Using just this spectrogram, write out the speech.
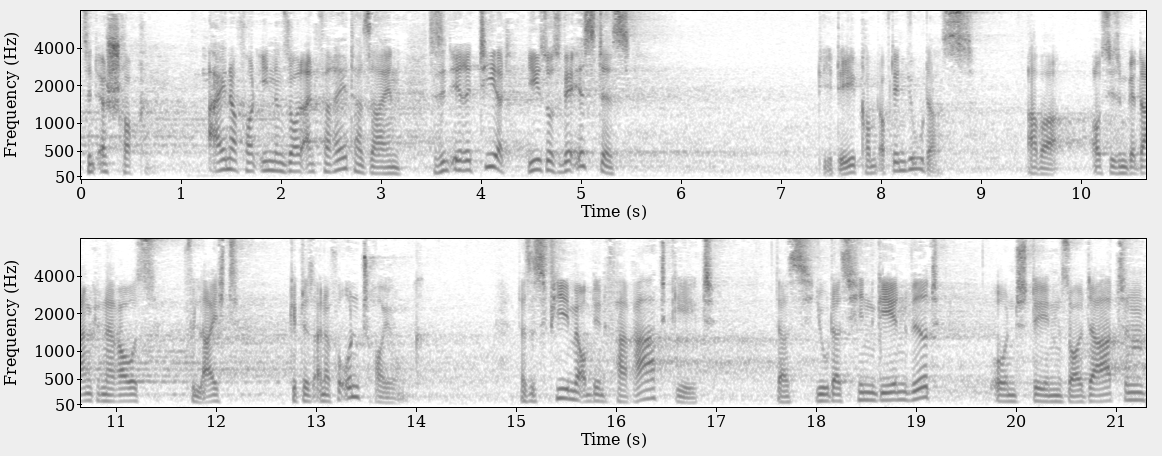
sind erschrocken. Einer von ihnen soll ein Verräter sein. Sie sind irritiert. Jesus, wer ist es? Die Idee kommt auf den Judas. Aber aus diesem Gedanken heraus, vielleicht gibt es eine Veruntreuung dass es vielmehr um den Verrat geht, dass Judas hingehen wird und den Soldaten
